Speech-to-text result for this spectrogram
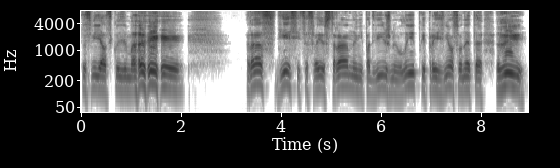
засмеялся Кузьма. Раз десять со своей странной неподвижной улыбкой произнес он это «гы»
